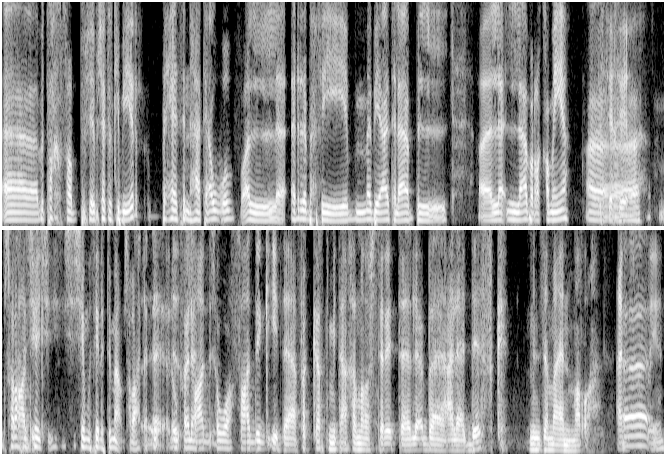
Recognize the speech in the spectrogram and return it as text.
آه بترخصه بشكل كبير بحيث إنها تعوض الربح في مبيعات ألعاب الالعاب الرقمية بس يا أخي صراحة شيء شيء مثير للاهتمام صراحة. لو فعلا سواه. صادق إذا فكرت متى آخر مرة اشتريت لعبة على disk من زمان مرة. أنا شخصيا؟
